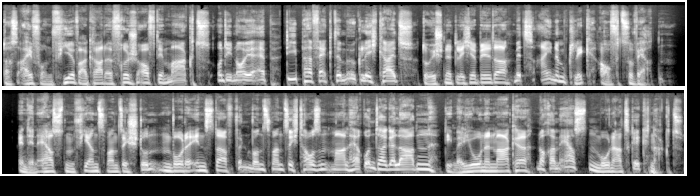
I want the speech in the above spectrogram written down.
Das iPhone 4 war gerade frisch auf dem Markt und die neue App die perfekte Möglichkeit, durchschnittliche Bilder mit einem Klick aufzuwerten. In den ersten 24 Stunden wurde Insta 25.000 Mal heruntergeladen, die Millionenmarke noch im ersten Monat geknackt.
